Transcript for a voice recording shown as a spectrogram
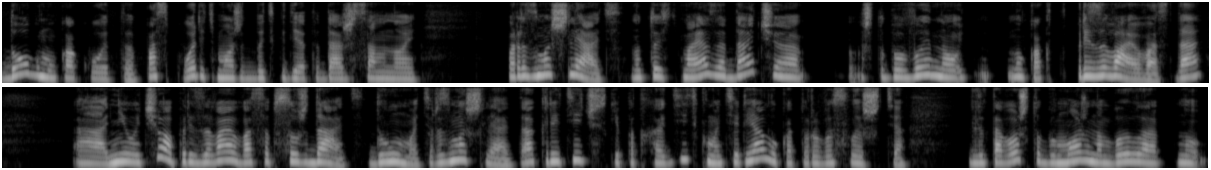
догму какую-то, поспорить, может быть, где-то даже со мной, поразмышлять. Ну, то есть моя задача, чтобы вы, ну, ну как призываю вас, да, не учу, а призываю вас обсуждать, думать, размышлять, да, критически подходить к материалу, который вы слышите, для того, чтобы можно было ну,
